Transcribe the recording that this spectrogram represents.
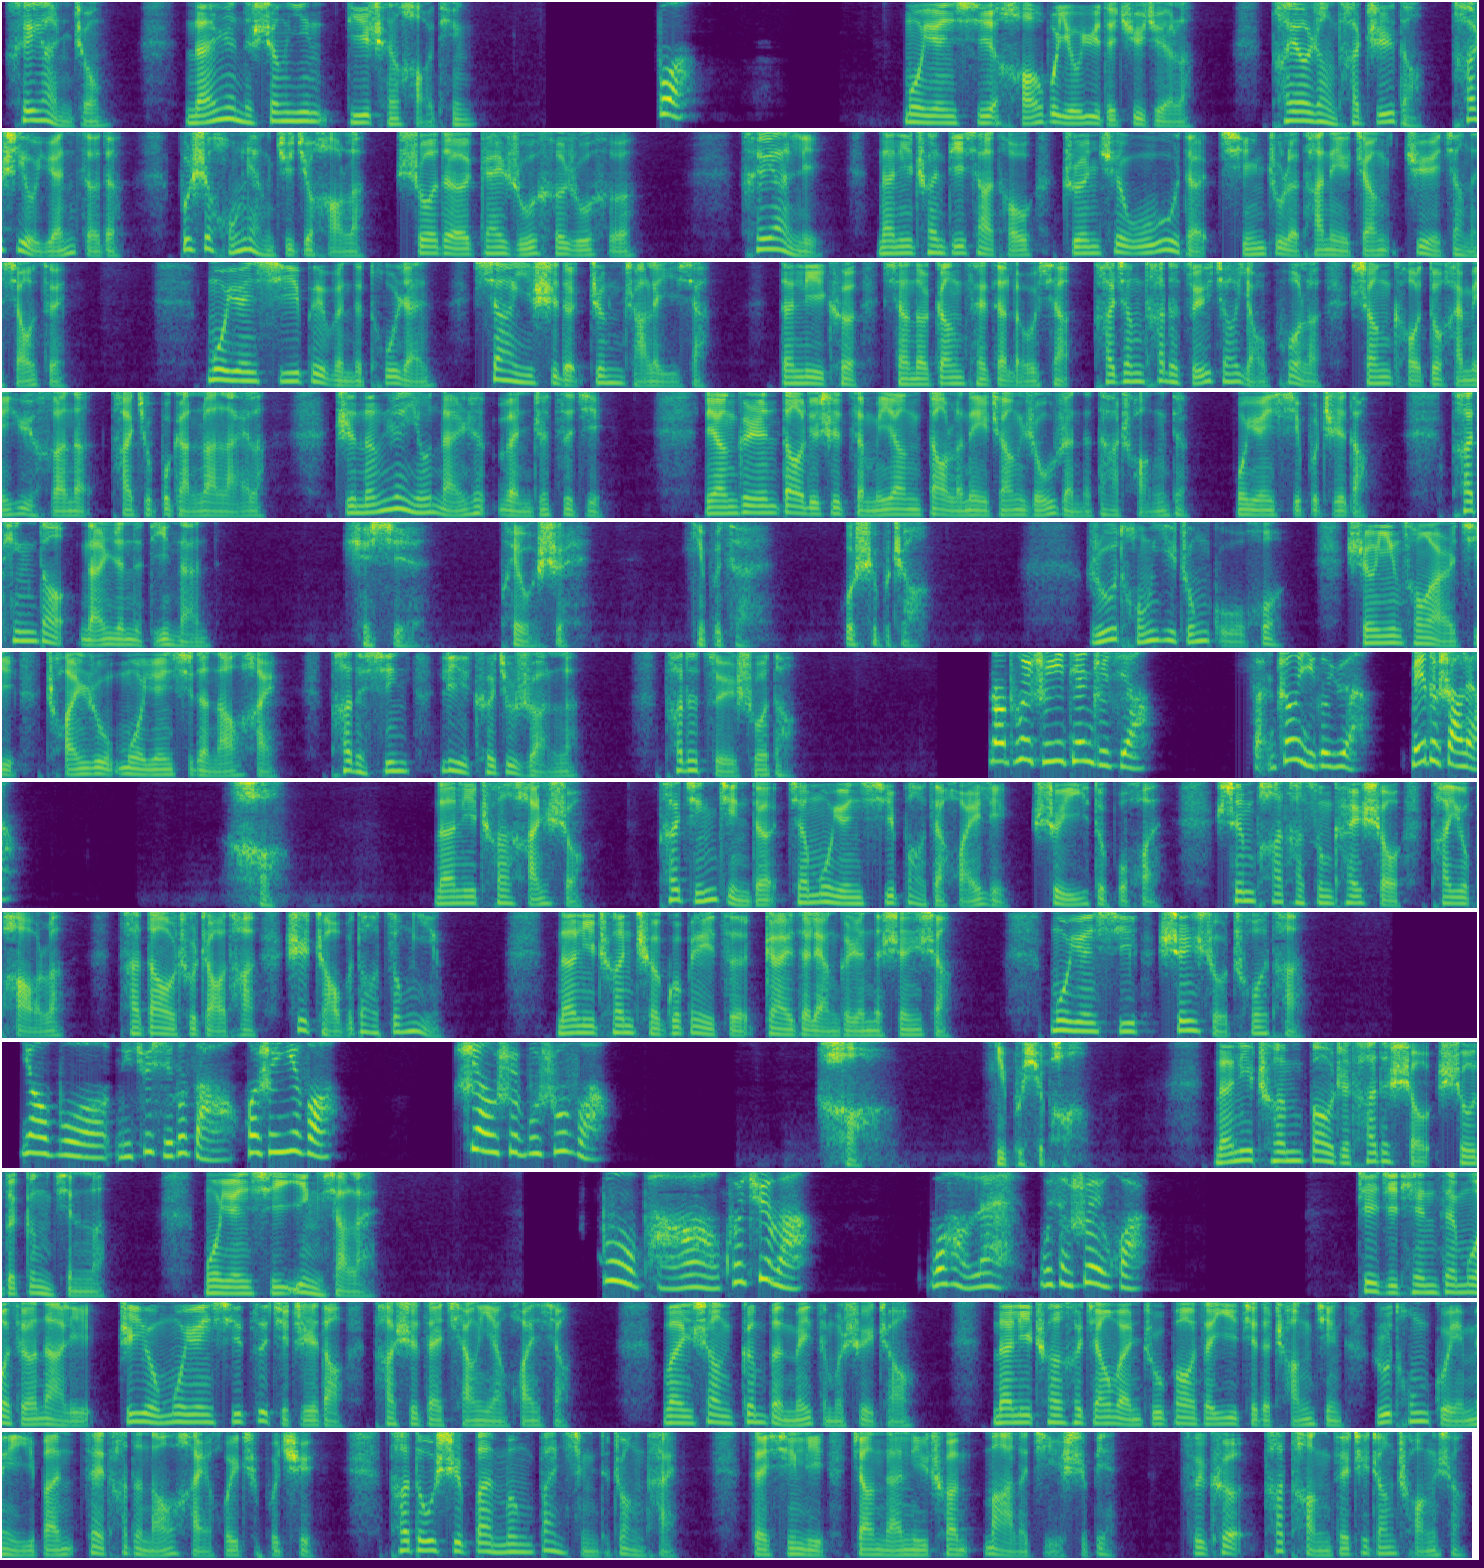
黑暗中，男人的声音低沉好听。不。莫渊熙毫不犹豫的拒绝了。他要让他知道，他是有原则的，不是哄两句就好了，说的该如何如何。黑暗里，南离川低下头，准确无误的擒住了他那张倔强的小嘴。莫渊熙被吻的突然。下意识地挣扎了一下，但立刻想到刚才在楼下，他将他的嘴角咬破了，伤口都还没愈合呢，他就不敢乱来了，只能任由男人吻着自己。两个人到底是怎么样到了那张柔软的大床的？莫元熙不知道。他听到男人的低喃：“元熙，陪我睡，你不在，我睡不着。”如同一种蛊惑，声音从耳际传入莫元熙的脑海。他的心立刻就软了，他的嘴说道：“那推迟一天执行，反正一个月没得商量。好，南离川颔首，他紧紧的将莫元熙抱在怀里，睡衣都不换，生怕他松开手，他又跑了。他到处找他，是找不到踪影。南离川扯过被子盖在两个人的身上，莫元熙伸手戳他。要不你去洗个澡，换身衣服，这样睡不舒服。好，你不许跑。南离川抱着他的手收得更紧了，莫渊熙应下来。不跑，快去吧，我好累，我想睡一会儿。这几天在莫泽那里，只有莫渊熙自己知道他是在强颜欢笑，晚上根本没怎么睡着。南离川和蒋婉珠抱在一起的场景，如同鬼魅一般，在他的脑海挥之不去。他都是半梦半醒的状态，在心里将南离川骂了几十遍。此刻他躺在这张床上，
